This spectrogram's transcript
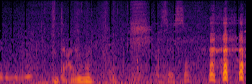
네, 근데 뭐? 알림은 있어 있어.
